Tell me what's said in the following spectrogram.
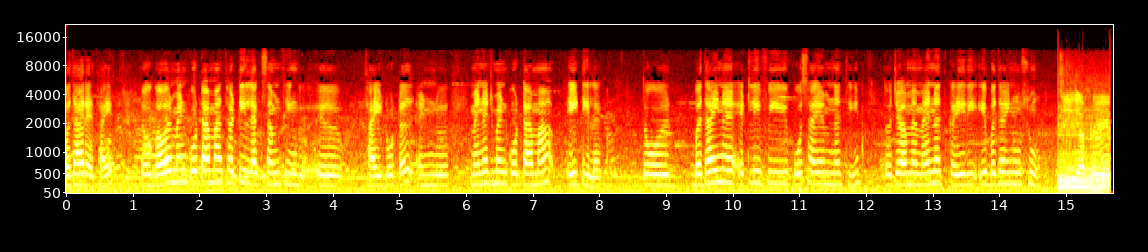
વધારે થાય. તો ગવર્મેન્ટ કોટામાં થર્ટી લેખ સમથિંગ થાય ટોટલ એન્ડ મેનેજમેન્ટ કોટામાં એટી લેખ તો બધાયને એટલી ફી પોસાય એમ નથી. તો જે અમે મહેનત કરી એ બધાયનું શું? આપણે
